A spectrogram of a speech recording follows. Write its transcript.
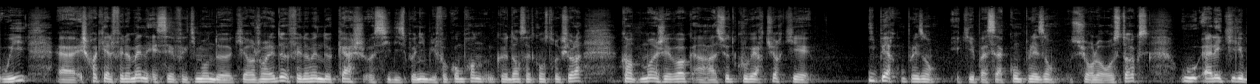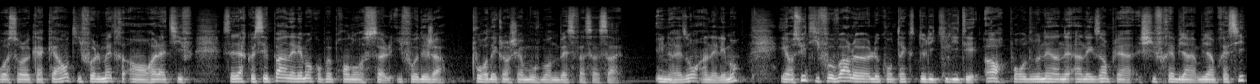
oui. je crois qu'il y a le phénomène, et c'est effectivement de, qui rejoint les deux, phénomène de cash aussi disponible. Il faut comprendre que dans cette construction-là, quand moi j'évoque un ratio de couverture qui est hyper complaisant et qui est passé à complaisant sur l'Eurostox ou à l'équilibre sur le CAC 40, il faut le mettre en relatif. C'est-à-dire que c'est pas un élément qu'on peut prendre seul. Il faut déjà, pour déclencher un mouvement de baisse face à ça, une raison, un élément. Et ensuite, il faut voir le, contexte de liquidité. Or, pour donner un, exemple un chiffré bien, bien précis,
